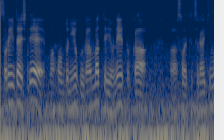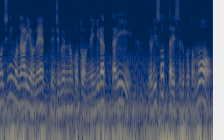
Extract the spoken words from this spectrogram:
それに対して、まあ、本当によく頑張ってるよねとかあそうやって辛い気持ちにもなるよねって自分のことをねぎらったり寄り添ったりすることも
